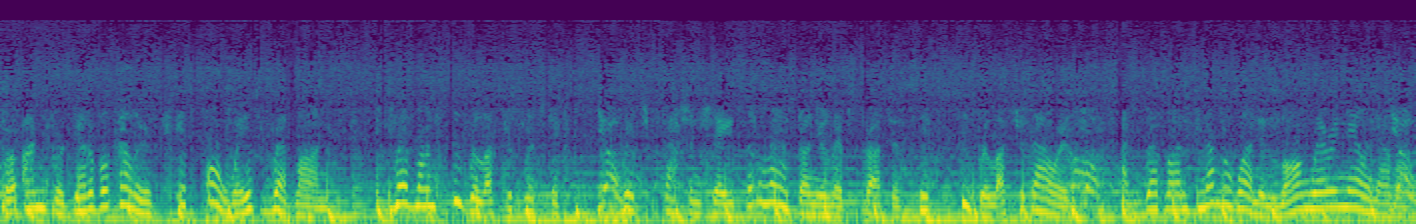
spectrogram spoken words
For unforgettable colors, it's always Revlon. Revlon Super Lustrous Lipstick. Rich fashion shades that last on your lips for up to six super lustrous hours. And Revlon's number one in long-wearing nail enamel.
